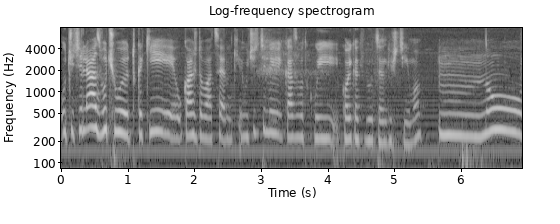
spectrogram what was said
учителя озвучивают, какие у каждого И оценки. учители казват кои, кой какви оценки ще има. М, Ну,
